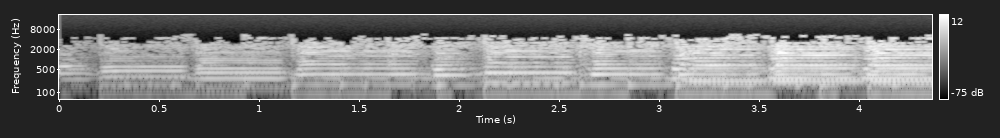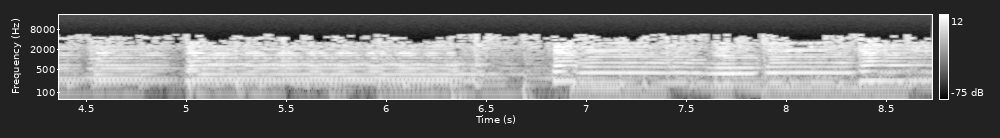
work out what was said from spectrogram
Thank you.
